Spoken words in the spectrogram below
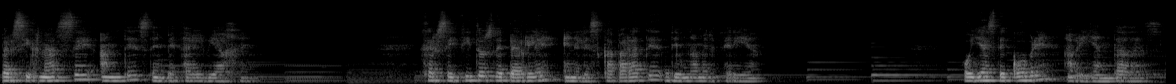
Persignarse antes de empezar el viaje. Jerseycitos de perlé en el escaparate de una mercería ollas de cobre abrillantadas.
